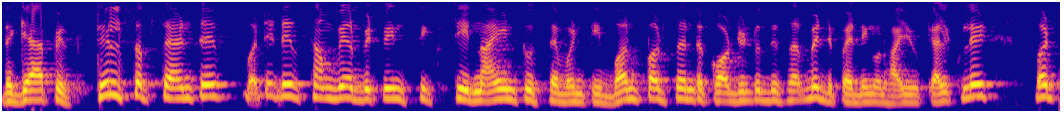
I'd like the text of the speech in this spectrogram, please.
The gap is still substantive, but it is somewhere between 69 to 71% according to the survey, depending on how you calculate. But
